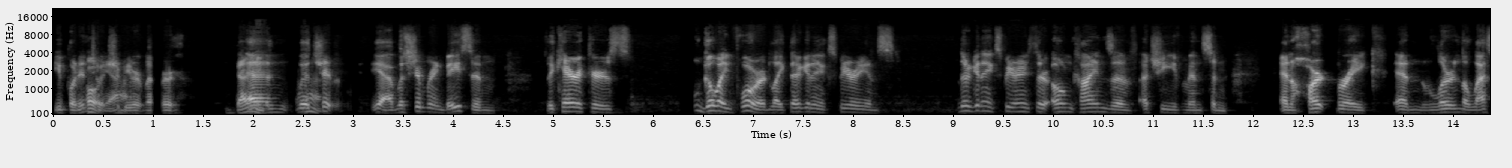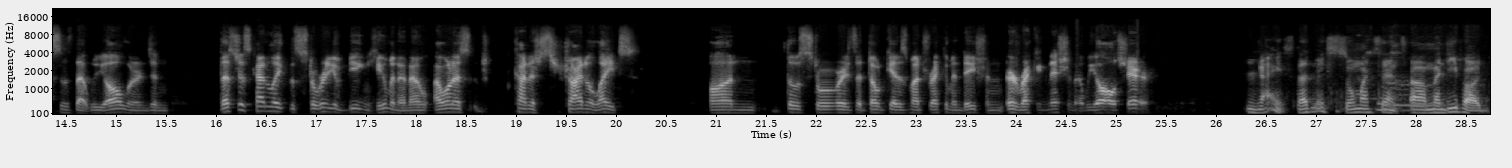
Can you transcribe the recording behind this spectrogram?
you put into oh, it yeah. should be remembered. That and is, with yeah. yeah, with Shimmering Basin, the characters going forward, like they're going to experience they're going to experience their own kinds of achievements and and heartbreak and learn the lessons that we all learned and that's just kind of like the story of being human and i, I want to kind of shine a light on those stories that don't get as much recommendation or recognition that we all share. Nice. That makes so much sense. Uh, Mandeepa,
